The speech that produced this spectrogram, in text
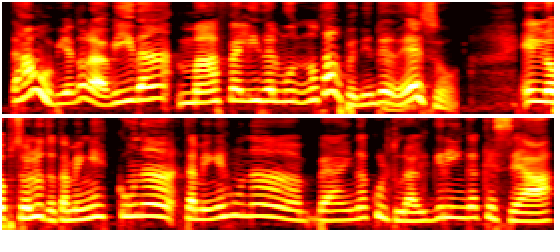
estábamos viviendo la vida más feliz del mundo. No estábamos pendientes de eso. En lo absoluto. También es una, también es una vaina cultural gringa que se ha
